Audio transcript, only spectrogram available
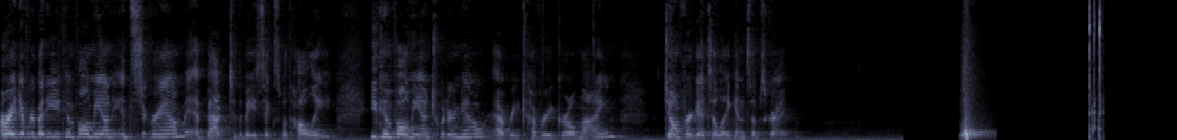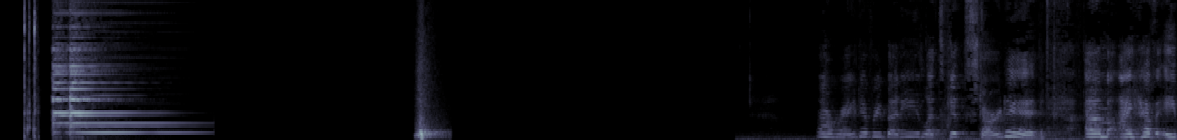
All right, everybody, you can follow me on Instagram at Back to the Basics with Holly. You can follow me on Twitter now at Recovery Girl 9 Don't forget to like and subscribe. All right, everybody, let's get started. Um, I have a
